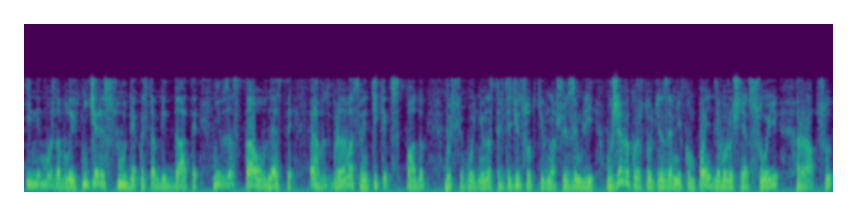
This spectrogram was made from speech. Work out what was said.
і не можна було їх ні через суд якось там віддати, ні в заставу внести, а продавався він тільки в спадок, бо сьогодні у нас 30% нашої землі вже використовують іноземні компанії для вирощення сої, рапсу,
